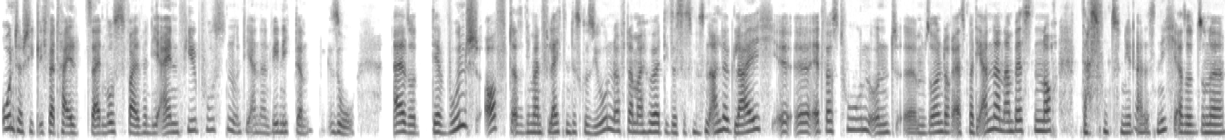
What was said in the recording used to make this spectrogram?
unterschiedlich verteilt sein muss, weil wenn die einen viel pusten und die anderen wenig, dann so. Also der Wunsch oft, also die man vielleicht in Diskussionen öfter mal hört, dieses, es müssen alle gleich äh, äh, etwas tun und ähm, sollen doch erstmal die anderen am besten noch, das funktioniert alles nicht. Also so eine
